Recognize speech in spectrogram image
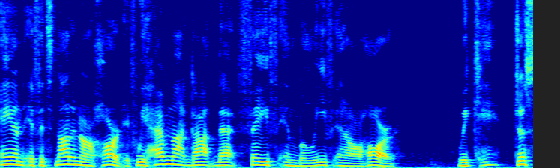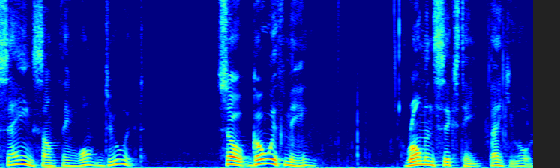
And if it's not in our heart, if we have not got that faith and belief in our heart, we can't, just saying something won't do it. So go with me, Romans 16. Thank you, Lord.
